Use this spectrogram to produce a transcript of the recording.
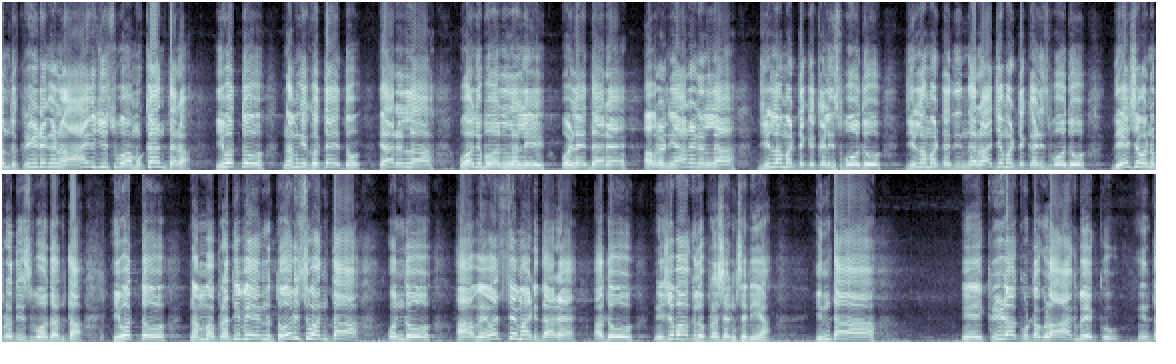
ಒಂದು ಕ್ರೀಡೆಗಳನ್ನು ಆಯೋಜಿಸುವ ಮುಖಾಂತರ ಇವತ್ತು ನಮಗೆ ಗೊತ್ತಾಯಿತು, ಯಾರೆಲ್ಲ ವಾಲಿಬಾಲ್ನಲ್ಲಿ ಒಳ್ಳೆ ಇದ್ದಾರೆ, ಅವರನ್ನು ಯಾರನ್ನೆಲ್ಲ ಜಿಲ್ಲಾ ಮಟ್ಟಕ್ಕೆ ಕಳಿಸ್ಬೋದು, ಜಿಲ್ಲಾ ಮಟ್ಟದಿಂದ ರಾಜ್ಯ ಮಟ್ಟಕ್ಕೆ ಕಳಿಸ್ಬೋದು, ದೇಶವನ್ನು ಪ್ರತಿಸ್ಬೋದು ಅಂತ ಇವತ್ತು ನಮ್ಮ ಪ್ರತಿಭೆಯನ್ನು ತೋರಿಸುವಂಥ ಒಂದು ಆ ವ್ಯವಸ್ಥೆ ಮಾಡಿದ್ದಾರೆ, ಅದು ನಿಜವಾಗಲೂ ಪ್ರಶಂಸನೀಯ. ಇಂಥ ಈ ಕ್ರೀಡಾಕೂಟಗಳು ಆಗಬೇಕು ಇಂಥ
